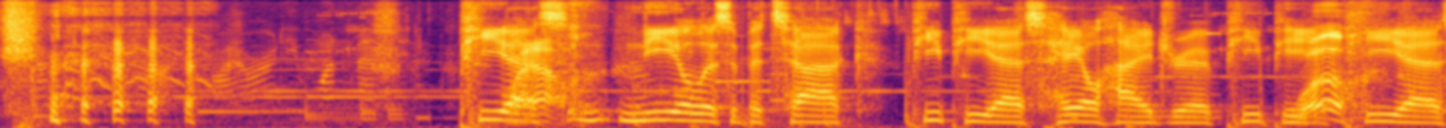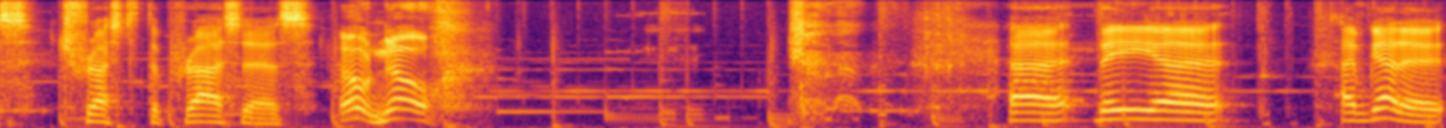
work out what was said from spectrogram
P.S. Wow. Neil is a p'tak. P.P.S. Hail Hydra. P.P.P.S. Trust the process. Oh no. Uh, they, uh, I've got to,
